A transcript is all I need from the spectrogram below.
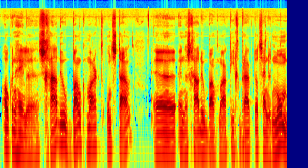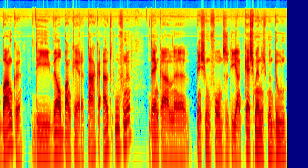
ook een hele schaduwbankmarkt ontstaan. En een schaduwbankmarkt die gebruikt, dat zijn de non-banken die wel bankaire taken uitoefenen. Denk aan eh, pensioenfondsen die aan cash management doen.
